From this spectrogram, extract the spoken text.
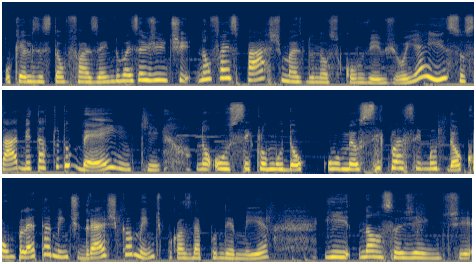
o que eles estão fazendo, mas a gente não faz parte mais do nosso convívio. E é isso, sabe? Tá tudo bem que o ciclo mudou o meu ciclo assim mudou completamente, drasticamente por causa da pandemia. E, nossa, gente,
